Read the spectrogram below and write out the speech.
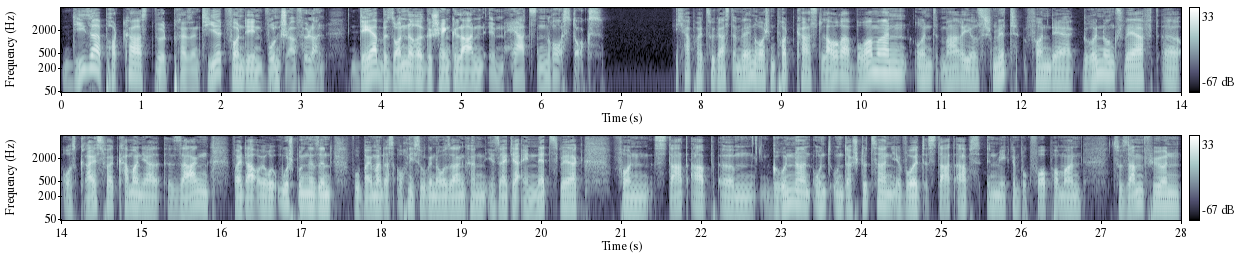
Dieser Podcast wird präsentiert von den Wunscherfüllern, der besondere Geschenkeladen im Herzen Rostocks. Ich habe heute zu Gast im Wellenrauschen Podcast Laura Bormann und Marius Schmidt von der Gründungswerft äh, aus Greifswald, kann man ja sagen, weil da eure Ursprünge sind, wobei man das auch nicht so genau sagen kann. Ihr seid ja ein Netzwerk von Start-up-Gründern ähm, und Unterstützern. Ihr wollt Start-ups in Mecklenburg-Vorpommern zusammenführen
